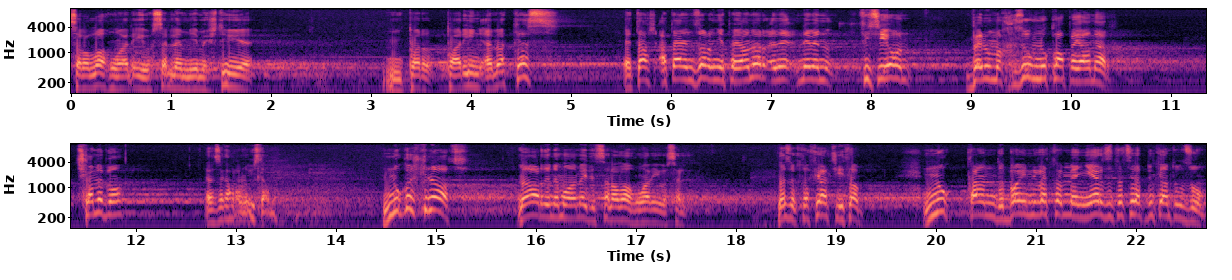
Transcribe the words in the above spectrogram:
sallallahu alaihi wasallam jemi shty për parinë e Mekës. E tash ata e nxorën një pejgamber e neve fisi jonë Benu Mahzum nuk ka pejgamber. Çka me bo? Edhe s'e ka pranu Islamin. Nuk është kënaq me ardhjen e Muhamedit sallallahu alaihi wasallam. Nëse këto fjalë që i thom nuk kanë të bëjnë vetëm me njerëzit të cilat nuk janë të udhzum,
